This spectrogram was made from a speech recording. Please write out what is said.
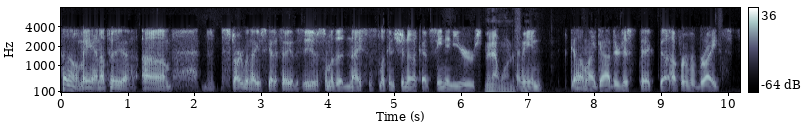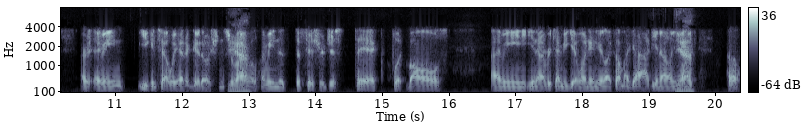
Oh man, I'll tell you. Um, to start with, I just got to tell you, these are some of the nicest looking Chinook I've seen in years. They're not wonderful. I mean, oh my God, they're just thick. The upriver brights I, I mean, you can tell we had a good ocean survival. I mean, the, the fish are just thick, footballs. I mean, you know, every time you get one in, you're like, oh my god, you know, Yeah. like, oh,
